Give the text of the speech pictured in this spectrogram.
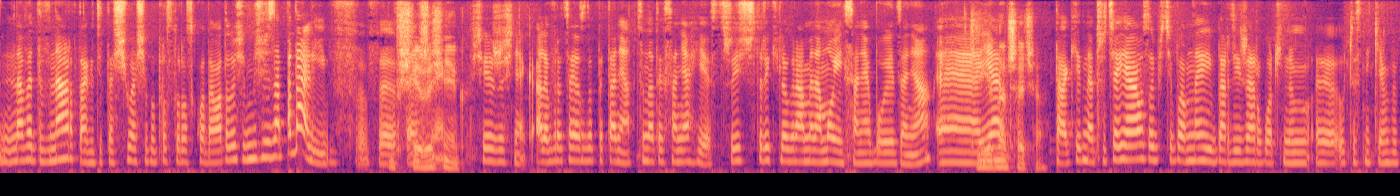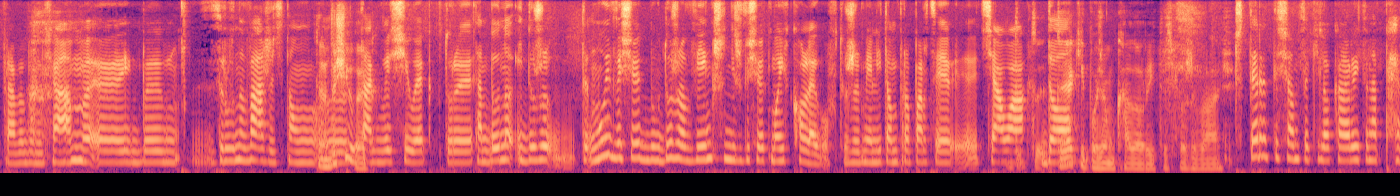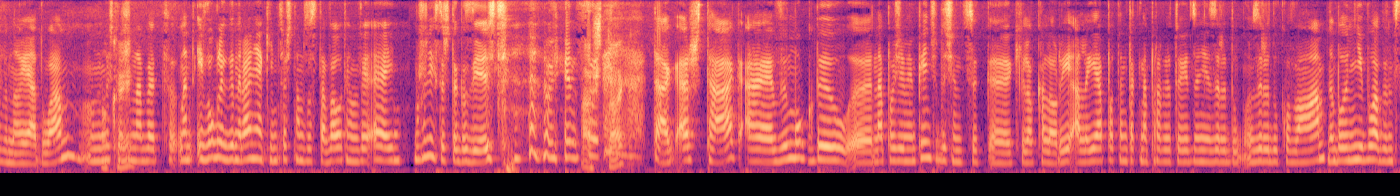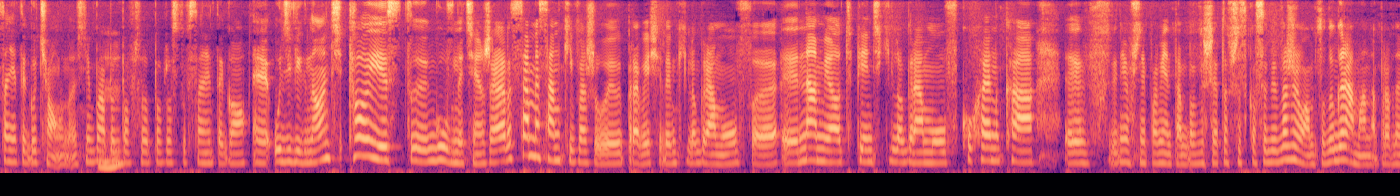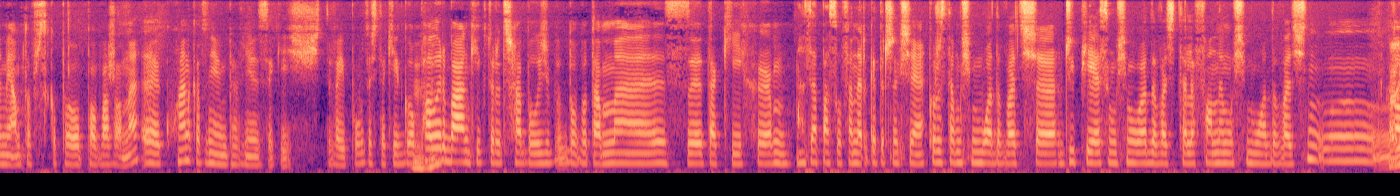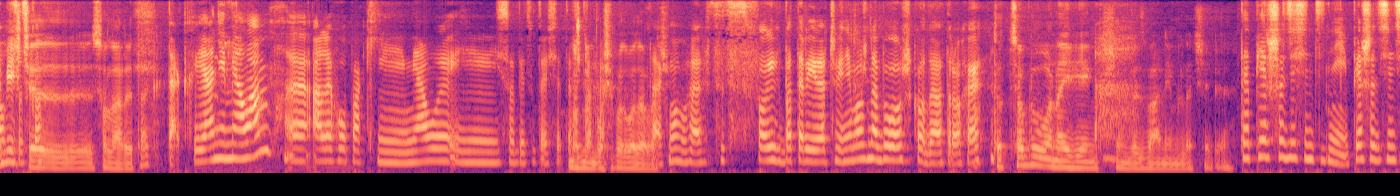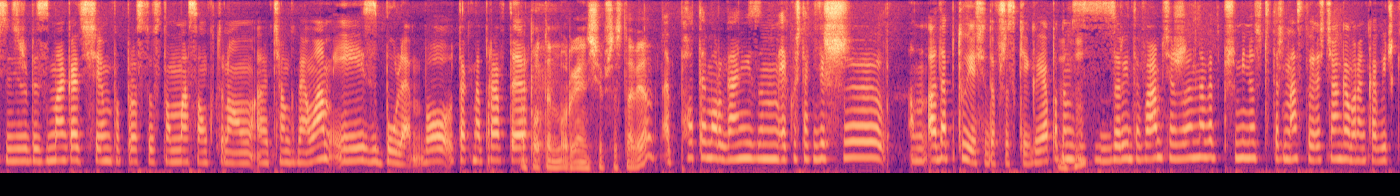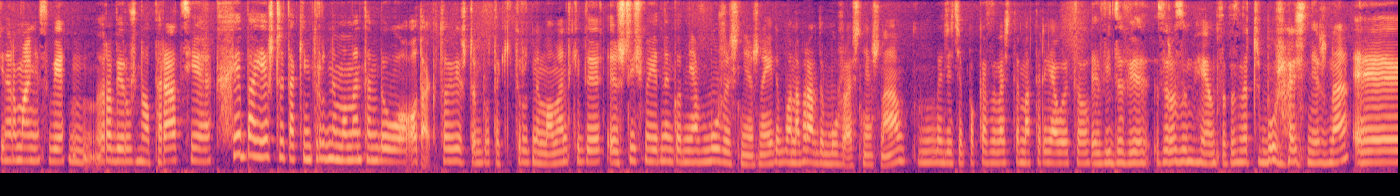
nawet w nartach, gdzie ta siła się po prostu rozkładała, to myśmy, myśmy zapadali w, w, w świeży śnieg. W świeży śnieg. Ale wracając do pytania, co na tych saniach jest? 34 kg na moich saniach było jedzenia. E, Czyli jedna trzecia. tak, jedna trzecia. Ja osobiście byłam najbardziej żarłocznym e, uczestnikiem wyprawy, bo musiałam e, jakby zrównoważyć tą... Ten wysiłek. E, tak, wysiłek, który tam był. No i dużo, mój wysiłek był dużo większy niż wysiłek moich kolegów, którzy mieli tą proporcję e, ciała To, do... to jaki poziom kalorii ty spożywałaś? 4000 kilokalorii to na pewno jadłam. Myślę, Okej. że nawet... no I w ogóle generalnie jak im coś tam zostawało, to ja mówię, ej, może nie chcesz tego zjeść. Więc, Aż tak? Tak, aż tak. A Wymóg był e, na poziomie 5000 e, kilokalorii, ale ja potem tak naprawdę to jedzenie zredu- zredukowałam, no bo nie byłabym w stanie tego ciągnąć. Nie byłabym Mhm. po, po prostu w stanie tego e, udźwignąć. To jest e, główny ciężar. Same sanki ważyły prawie 7 kg, e, namiot 5 kg, kuchenka, e, f- już nie pamiętam, bo wiesz, ja to wszystko sobie ważyłam, co do grama naprawdę miałam to wszystko po, poważone. E, Kuchenka to nie wiem, pewnie jest jakieś 2,5, coś takiego. Mhm. Powerbanki, które trzeba było, bo, bo tam e, z takich zapasów energetycznych się korzysta. Musimy ładować e, GPS, musimy ładować telefony, musimy ładować mm, no, Ale wszystko. y, solary, tak? Tak, ja nie miałam, e, ale chłopaki miały i sobie tutaj się też Można trochę... było się podładować. Tak. Swoich baterii raczej nie można było, szkoda trochę. To co było największym wyzwaniem dla ciebie? Te pierwsze 10 dni, pierwsze 10 dni, żeby zmagać się po prostu z tą masą, którą ciągnęłam i z bólem, bo tak naprawdę A potem organizm się przestawia? potem organizm jakoś tak, wiesz, on adaptuje się do wszystkiego. Ja potem Mhm. zorientowałam się, że nawet przy minus 14 ja ściągam rękawiczki, normalnie sobie mm, robię różne operacje. Chyba jeszcze takim trudnym momentem było, o tak, to jeszcze był taki trudny moment, kiedy szliśmy jednego dnia w burzy śnieżnej. To była naprawdę burza śnieżna. Będziecie pokazywać te materiały, to widzowie zrozumieją, co to znaczy burza śnieżna.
